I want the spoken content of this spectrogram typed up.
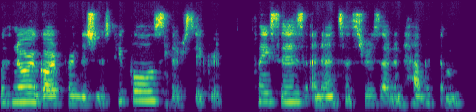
With no regard for Indigenous peoples, their sacred places, and ancestors that inhabit them.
